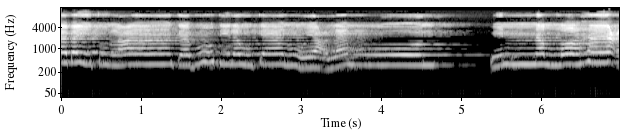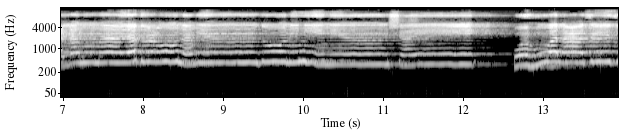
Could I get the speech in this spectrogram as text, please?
لبيت العنكبوت لو كانوا يعلمون. إن الله يعلم ما يدعون من دونه من شيء وهو العزيز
